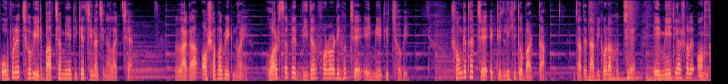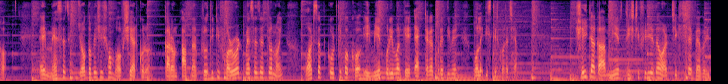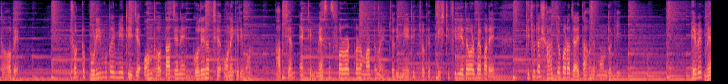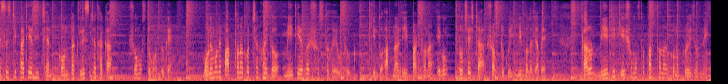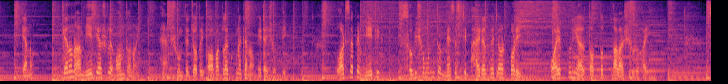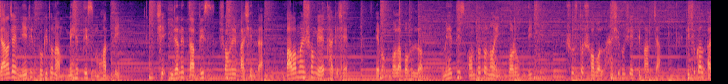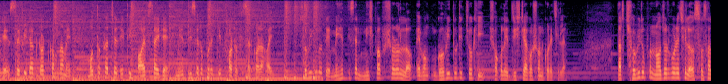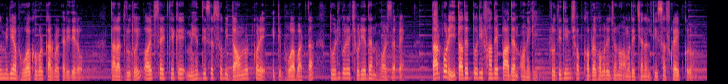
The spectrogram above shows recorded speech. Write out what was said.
ওপরের ছবির বাচ্চা মেয়েটিকে চেনা চিনা লাগছে। লাগা অস্বাভাবিক নয়। হোয়াটসঅ্যাপে দিদার ফরওয়ার্ডই হচ্ছে এই মেয়েটির ছবি। সঙ্গে থাকছে একটি লিখিত বার্তা, যাতে দাবি করা হচ্ছে এই মেয়েটি আসলে অন্ধ। এই মেসেজ যত বেশি সম্ভব শেয়ার করুন, কারণ আপনার প্রতিটি ফরওয়ার্ড মেসেজের জন্যই হোয়াটসঅ্যাপ কর্তৃপক্ষ এই মেয়ের পরিবারকে এক টাকা করে দিবে বলে স্থির করেছে। সেই টাকা মেয়ের দৃষ্টি ফিরিয়ে দেওয়ার চিকিৎসায় ব্যবহৃত হবে। ছোট্ট পরীর মতোই মেয়েটি যে অন্ধ তা জেনে গলে যাচ্ছে অনেকেরই মন। ভাবছেন একটি মেসেজ ফরওয়ার্ড করার মাধ্যমে যদি মেয়েটির চোখে দৃষ্টি ফিরিয়ে দেওয়ার ব্যাপারে কিছুটা সাহায্য করা যায়, তাহলে মন্দ কি? ভেবে মেসেজটি পাঠিয়ে দিচ্ছেন কন্টাক্ট লিস্টে থাকা সমস্ত বন্ধুকে। মনে মনে প্রার্থনা করছেন হয়তো মেয়েটি এবার সুস্থ হয়ে উঠুক, কিন্তু আপনার এই প্রার্থনা এবং প্রচেষ্টা সবটুকুই বিফলে যাবে। কারণ মেয়েটির এই সমস্ত প্রার্থনার কোনো প্রয়োজন নেই। কেন? কেননা মেয়েটি আসলে অন্ধ নয়। হ্যাঁ শুনতে যতই অবাক লাগুক না কেন, এটাই সত্যি। হোয়াটসঅ্যাপে মেয়েটির ছবি সমন্বিত মেসেজটি ভাইরাল হয়ে যাওয়ার পরেই ওয়েব দুনিয়ার তত্ত্ব শুরু হয়। জানা যায় মেয়েটির প্রকৃত নাম মেহেদ্দিস মহাদ্দি। সে ইরানের তাবরিজ শহরের বাসিন্দা। বাবা মায়ের সঙ্গে থাকে সে। এবং বলা বহুল্য, মেহেদ্দিস অন্তত নয়, বরং দিব্যি, সুস্থ, সবল হাসি খুশি একটি বাচ্চা। কিছুকাল আগে সেফিডাক ডট কম নামের মধ্যপ্রাচ্যের একটি ওয়েবসাইটে মেহেদ্দিসের উপর একটি ফটো ফিচার করা হয়। ছবিগুলোতে মেহেদ্দিসের নিষ্পাপ সরল্য এবং গভীর দুটি চোখই সকলের দৃষ্টি আকর্ষণ করেছিল। তার ছবির উপর নজর পড়েছিল সোশ্যাল মিডিয়া ভুয়া খবর কারবারকারীদেরও। তারা দ্রুতই ওয়েবসাইট থেকে মেহেদ্দিসের ছবি ডাউনলোড করে একটি ভুয়া বার্তা তৈরি করে ছড়িয়ে দেন হোয়াটসঅ্যাপে। তারপরেই তাদের তৈরি ফাঁদে পা দেন অনেকেই। প্রতিদিন সব খবরাখবরের জন্য আমাদের চ্যানেলটি সাবস্ক্রাইব করুন।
